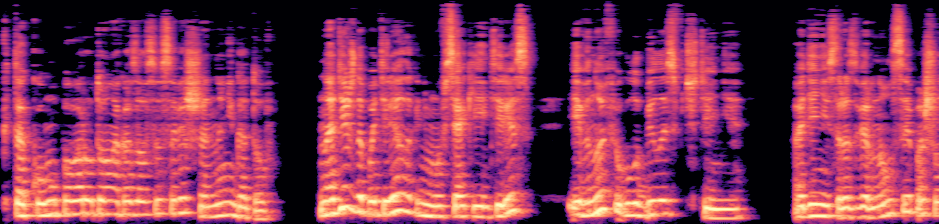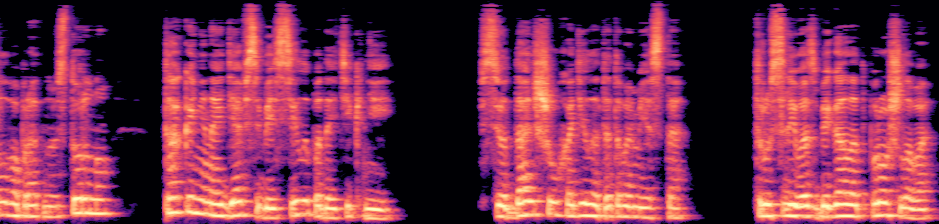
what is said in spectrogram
К такому повороту он оказался совершенно не готов. Надежда потеряла к нему всякий интерес и вновь углубилась в чтение. А Денис развернулся и пошел в обратную сторону, так и не найдя в себе силы подойти к ней. Все дальше уходил от этого места. Трусливо сбегал от прошлого,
